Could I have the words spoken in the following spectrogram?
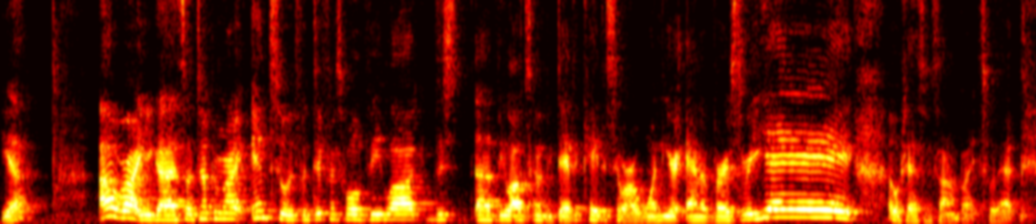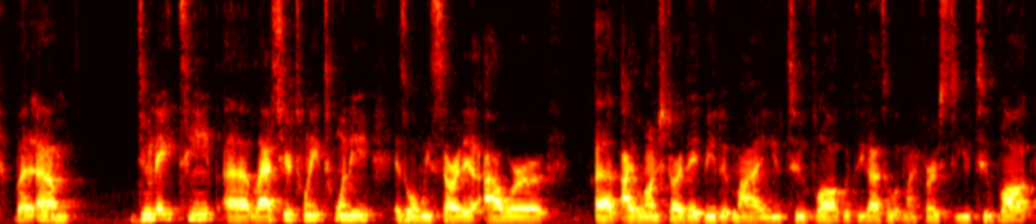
Yeah? Alright you guys, so jumping right into it for Difference World Vlog. This uh, vlog is going to be dedicated to our one year anniversary. Yay! I wish I had some sound bites for that. But um, June 18th, uh, last year 2020 is when we started our uh, I launched or debuted my YouTube vlog with you guys with my first YouTube vlog.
